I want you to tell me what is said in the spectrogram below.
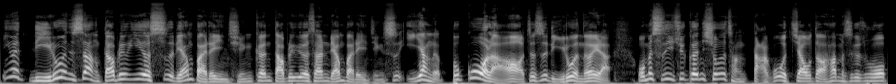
因为理论上 W 一二四两百的引擎跟 W 一二三两百的引擎是一样的，不过了啊，这是理论而已啦。我们实际去跟修车厂打过交道，他们是说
